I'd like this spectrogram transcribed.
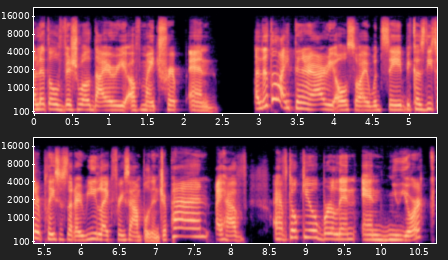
a little visual diary of my trip and a little itinerary also I would say because these are places that I really like for example in Japan I have I have Tokyo, Berlin and New York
